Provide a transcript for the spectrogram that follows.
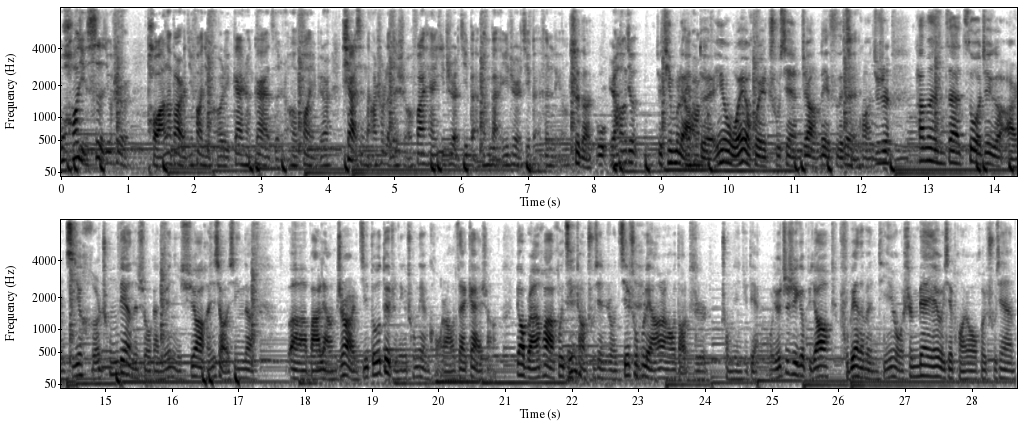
我好几次就是跑完了，把耳机放进盒里，盖上盖子，然后放一边。下次拿出来的时候，发现一只耳机百分百，一只耳机百分零。是的，我然后就就听不了。对，因为我也会出现这样类似的情况，就是他们在做这个耳机盒充电的时候，感觉你需要很小心的。呃，把两只耳机都对准那个充电孔，然后再盖上，要不然的话会经常出现这种接触不良，然后导致充不进去电。我觉得这是一个比较普遍的问题，因为我身边也有一些朋友会出现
